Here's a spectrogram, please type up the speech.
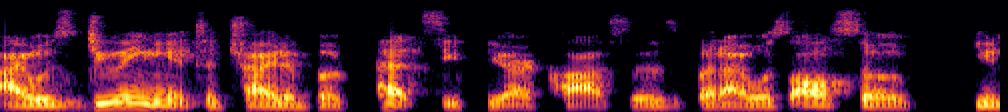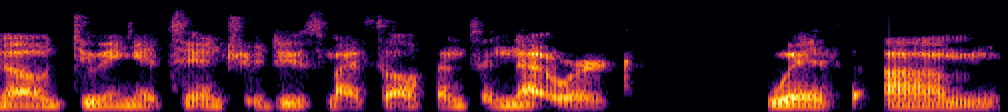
I was doing it to try to book pet CPR classes, but I was also, you know, doing it to introduce myself and to network with, um,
